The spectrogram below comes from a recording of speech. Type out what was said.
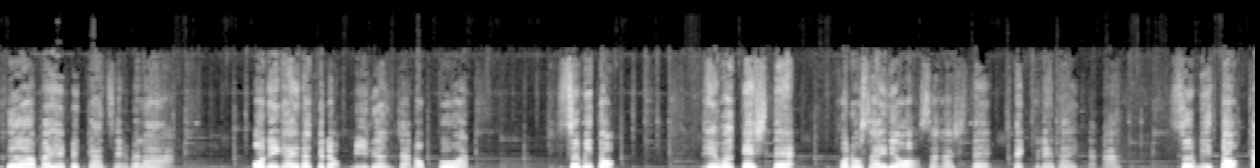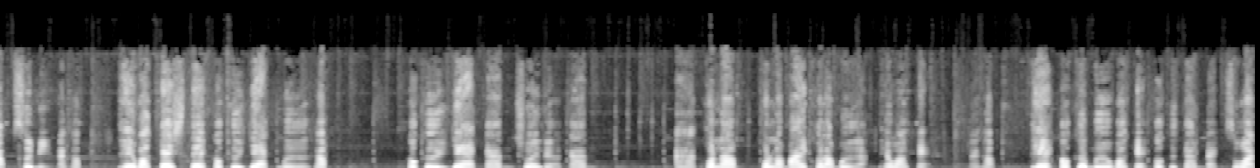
เพื่อไม่ให้เป็นการเสียเวลา โอเนไงดาเกโดมีเรื่องจะนบกวนซึมิโตเทวะเกสเตะโคโนไซเดโอสากาสเตะเตกุเรไนกันนะซึมิโตกับซึมินะครับ เทวะเกสเตะก็คือแยกมือครับ ก็คือแยกกันช่วยเหลือกันอ่าคนละคนละไม้คนละมืออะเทวะเกะนะครับ เทก็คือมือวาเกะก็คือการแบ่งส่วน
